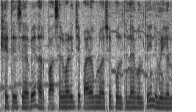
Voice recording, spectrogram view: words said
খেতে এসে যাবে। আর পাশের বাড়ির যে পায়রাগুলো আছে, বলতে নাই বলতেই নেমে গেল।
